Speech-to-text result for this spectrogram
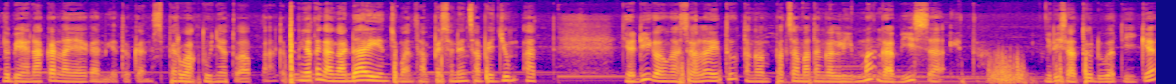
lebih enakan lah ya kan? Gitu kan? Spare waktunya tuh apa? Tapi ternyata nggak ngadain cuma sampai Senin sampai Jumat jadi kalau nggak salah itu tanggal 4 sama tanggal 5 nggak bisa gitu. Jadi 1, 2, 3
